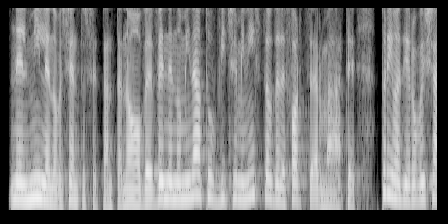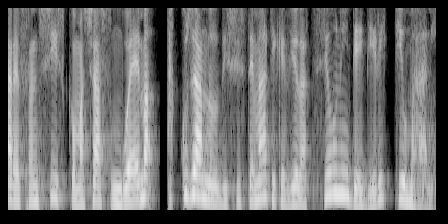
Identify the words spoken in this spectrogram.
Nel 1979 venne nominato viceministro delle forze armate, prima di rovesciare Francisco Machas Nguema accusandolo di sistematiche violazioni dei diritti umani.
